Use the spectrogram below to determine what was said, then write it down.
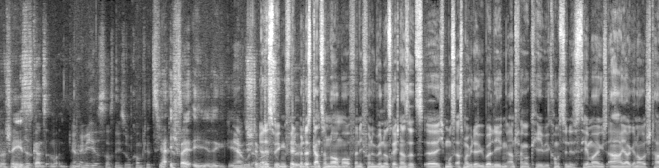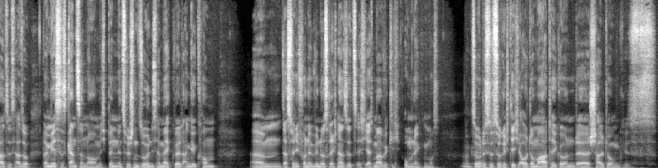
Wahrscheinlich ist es ganz. Ja, eigentlich ist das nicht so kompliziert. Ja, ich weiß. äh, Ja, gut, Ja, deswegen fällt mir das an. ganz enorm auf, wenn ich vor einem Windows-Rechner sitze. Äh, ich muss erstmal wieder überlegen, anfangen, okay, wie kommst du in das System eigentlich? Ah, ja, genau, Start ist. Also bei mir ist das ganz enorm. Ich bin inzwischen so in dieser Mac-Welt angekommen, ähm, dass wenn ich vor einem Windows-Rechner sitze, ich erstmal wirklich umdenken muss. Okay. So, das ist so richtig Automatik und äh, Schaltung. Das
